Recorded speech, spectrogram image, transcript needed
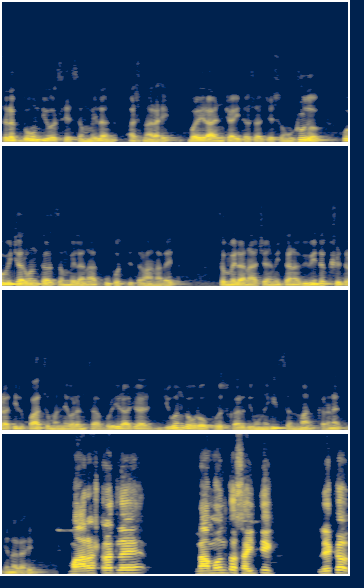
सलग दोन दिवस हे संमेलन असणार आहे. बळीराजांच्या इतिहासाचे संशोधक व विचारवंत संमेलनात उपस्थित राहणार आहेत. संमेलनाच्या निमित्तानं विविध क्षेत्रातील पाच मान्यवरांचा बळीराजा जीवनगौरव पुरस्कार देऊनही सन्मान करण्यात येणार आहे. महाराष्ट्रातले नामवंत साहित्यिक लेखक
